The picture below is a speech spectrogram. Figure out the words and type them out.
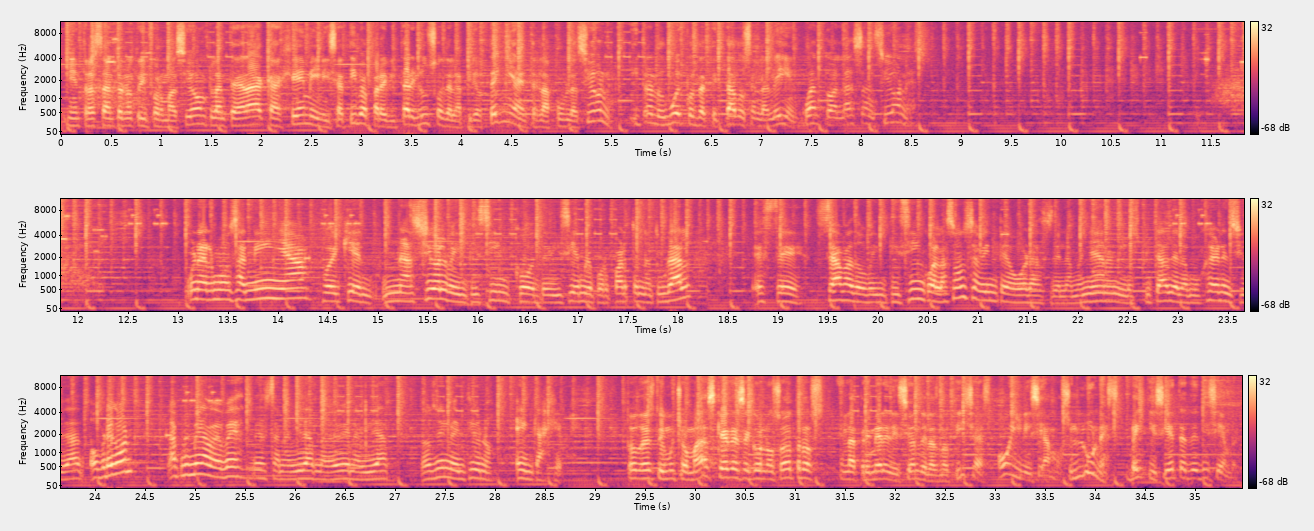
Mientras tanto, en otra información, planteará Cajeme iniciativa para evitar el uso de la pirotecnia entre la población y tras los huecos detectados en la ley en cuanto a las sanciones. Una hermosa niña fue quien nació el 25 de diciembre por parto natural. Este sábado 25 a las 11.20 horas de la mañana en el Hospital de la Mujer en Ciudad Obregón, la primera bebé de esta Navidad, la bebé Navidad 2021 en Cajeme. Todo esto y mucho más, quédese con nosotros en la primera edición de las noticias. Hoy iniciamos, lunes 27 de diciembre.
